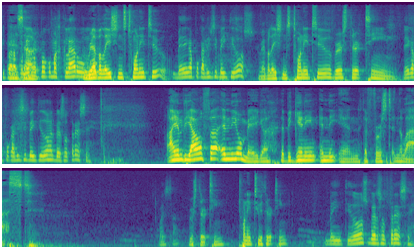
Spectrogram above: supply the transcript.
Y para ponerlo uh, un poco más claro, un- Revelations 22. ve en Apocalipsis 22. Revelations 22, verse 13. Ve en Apocalipsis 22, el verso 13. I am the Alpha and the Omega, the beginning and the end, the first and the last. Está. Verse 13. 22, 13. 22, verso 13.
